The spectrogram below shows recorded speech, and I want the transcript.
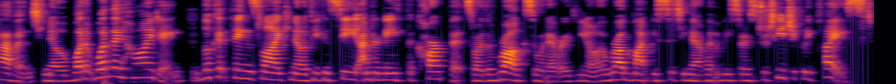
haven't, you know, what what are they hiding? Look at things like you know if you can see underneath the carpets or the rugs or whatever, you know, a rug might be sitting there, but it would be sort of strategically placed,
